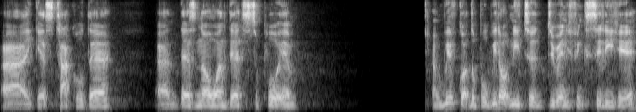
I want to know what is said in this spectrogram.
Uh, he gets tackled there, and there's no one there to support him. And we've got the ball. We don't need to do anything silly here.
